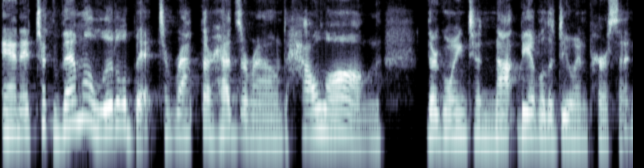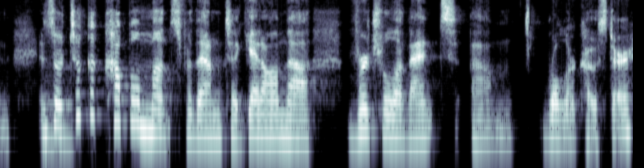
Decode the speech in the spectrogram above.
And it took them a little bit to wrap their heads around how long they're going to not be able to do in person. And so it mm. took a couple months for them to get on the virtual event um, roller coaster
